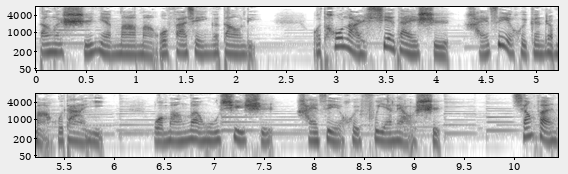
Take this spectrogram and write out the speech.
当了十年妈妈，我发现一个道理：我偷懒懈怠时，孩子也会跟着马虎大意；我忙乱无序时，孩子也会敷衍了事。相反，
